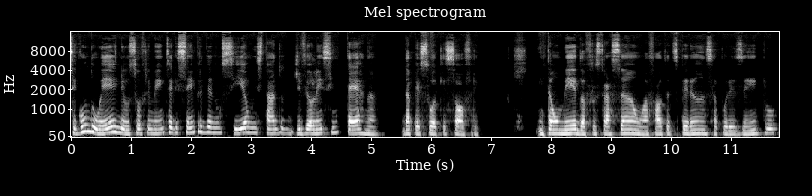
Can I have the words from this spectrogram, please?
Segundo ele, o sofrimento ele sempre denuncia um estado de violência interna da pessoa que sofre. Então, o medo, a frustração, a falta de esperança, por exemplo,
